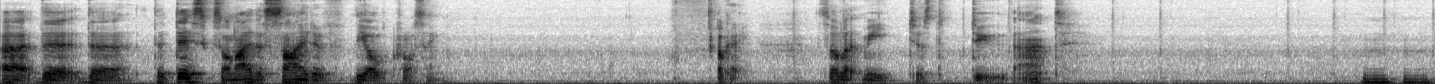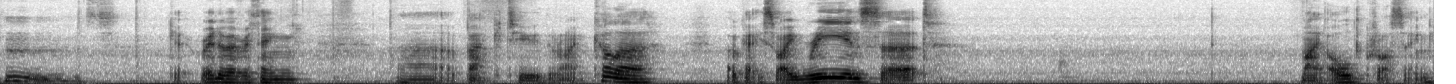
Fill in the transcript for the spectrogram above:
uh, the, the, the discs on either side of the old crossing. Okay, so let me just do that. Get rid of everything. Uh, back to the right color. Okay, so I reinsert my old crossing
